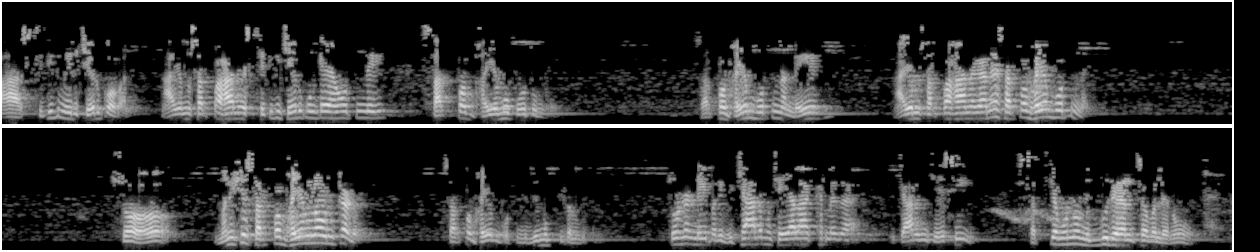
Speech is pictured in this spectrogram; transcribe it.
ఆ స్థితికి మీరు చేరుకోవాలి. నాయము సర్ప అనే స్థితికి చేరుకుంటే ఏమవుతుంది? సర్ప భయము పోతుంది. సర్ప భయం పోతుందండి. నాయం సర్ప అనగానే సర్ప భయం పోతుంది. సో మనిషి సర్ప భయంలో ఉంటాడు. సర్ప భయం పోతుంది విముక్తి కలుగుతుంది. చూడండి మరి విచారము చేయాలక్కర్లేదా? విచారం చేసి సత్యమును నిగ్గుదేల్చవలెను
